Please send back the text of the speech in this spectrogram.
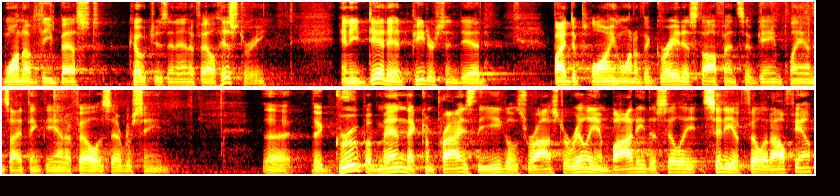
one of the best coaches in NFL history. And he did it, Pederson did, by deploying one of the greatest offensive game plans I think the NFL has ever seen. The, the group of men that comprise the Eagles roster really embody the city of Philadelphia.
